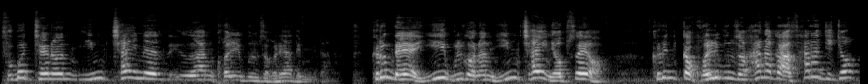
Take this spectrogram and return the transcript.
두 번째는 임차인에 의한 권리 분석을 해야 됩니다. 그런데 이 물건은 임차인이 없어요. 그러니까 권리 분석 하나가 사라지죠?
